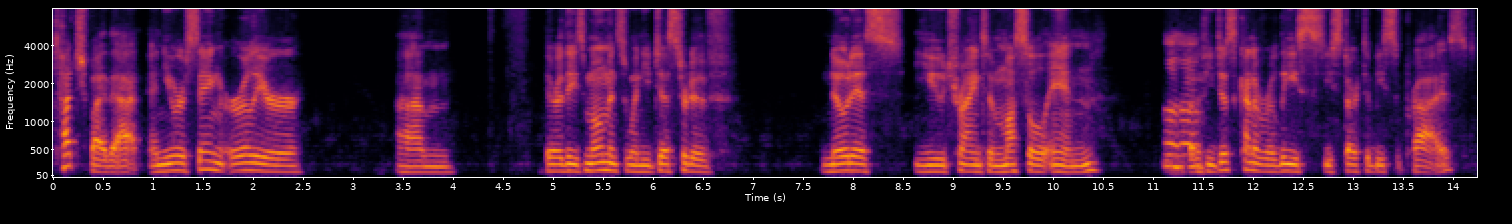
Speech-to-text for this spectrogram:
touched by that and you were saying earlier um there are these moments when you just sort of notice you trying to muscle in mm-hmm. but if you just kind of release you start to be surprised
